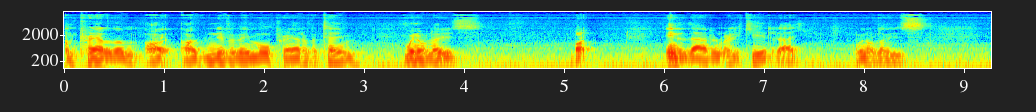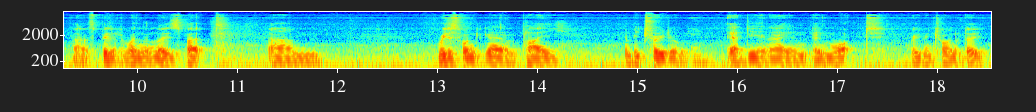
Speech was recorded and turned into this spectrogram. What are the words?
I'm proud of them. I, I've never been more proud of a team, win or lose. Like, end of the day, I don't really care today, win or lose. Uh, it's better to win than lose, but um, we just wanted to go out and play and be true to our DNA and, and what we've been trying to do.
